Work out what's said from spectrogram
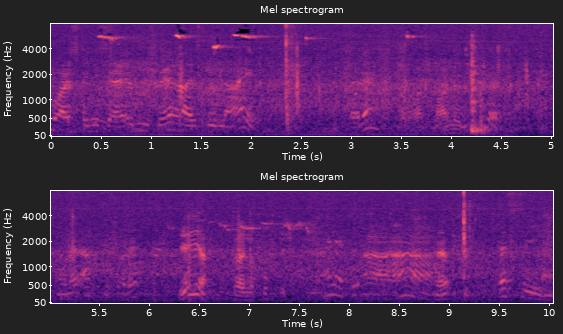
Boah, das Ding ist ja irgendwie schwerer als Bügelei. Oder? 280, oder? Ja, ja, 350. Aha, Ja. deswegen.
